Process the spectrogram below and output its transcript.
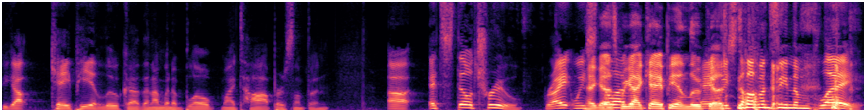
we got KP and Luka, then I'm gonna blow my top or something. Uh, it's still true, right? We hey still guys, we got haven't- KP and Luka. Hey, we still haven't seen them play.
